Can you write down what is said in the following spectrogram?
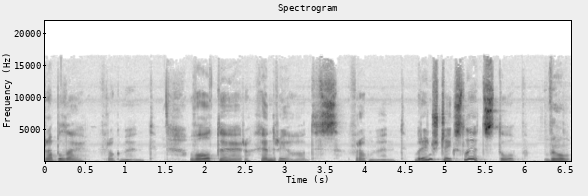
Rablē fragmenti, Voltēra, Henrijādas fragmenti. Brīnišķīgas lietas top. Vēl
